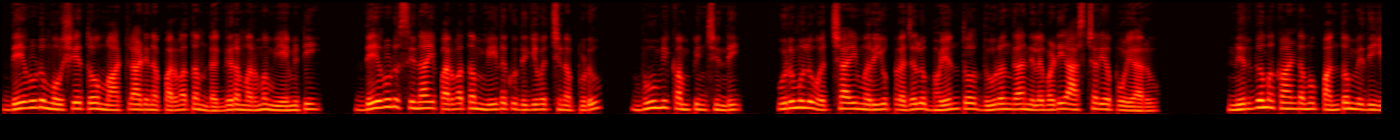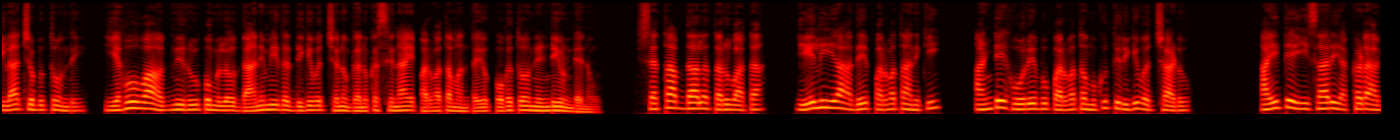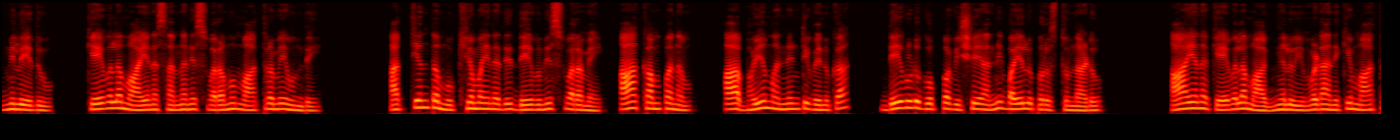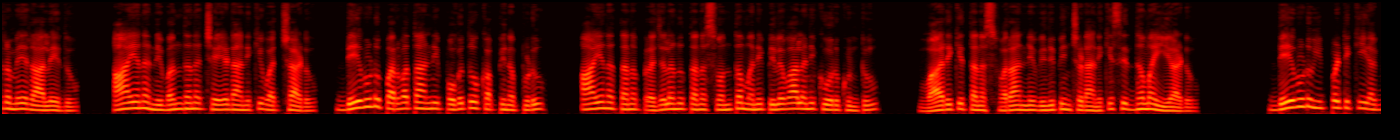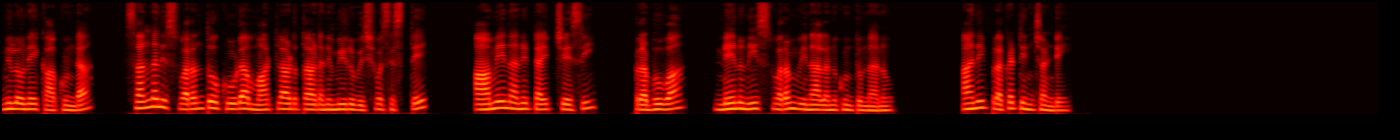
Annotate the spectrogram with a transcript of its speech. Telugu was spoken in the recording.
దేవుడు మోషేతో మాట్లాడిన పర్వతం దగ్గర మర్మం ఏమిటి? దేవుడు సినాయి పర్వతం మీదకు దిగివచ్చినప్పుడు భూమి కంపించింది ఉరుములు వచ్చాయి మరియు ప్రజలు భయంతో దూరంగా నిలబడి ఆశ్చర్యపోయారు. నిర్గమకాండము పంతొమ్మిది ఇలా చెబుతోంది యహోవా అగ్ని రూపములో దానిమీద దిగివచ్చెను గనుక సినాయి పర్వతమంతయు పొగతో నిండియుండెను శతాబ్దాల తరువాత ఏలీయా అదే పర్వతానికి అంటే హోరేబు పర్వతముకు తిరిగి వచ్చాడు. అయితే ఈసారి అక్కడ అగ్ని లేదు. కేవలం ఆయన సన్నని స్వరము మాత్రమే ఉంది. అత్యంత ముఖ్యమైనది దేవుని స్వరమే. ఆ కంపనం ఆ భయం అన్నింటి వెనుక దేవుడు గొప్ప విషయాన్ని బయలుపరుస్తున్నాడు. ఆయన కేవలం ఆజ్ఞలు ఇవ్వడానికి మాత్రమే రాలేదు. ఆయన నిబంధన చేయడానికి వచ్చాడు. దేవుడు పర్వతాన్ని పొగతో కప్పినప్పుడు ఆయన తన ప్రజలను తన స్వంతమని పిలవాలని కోరుకుంటూ వారికి తన స్వరాన్ని వినిపించడానికి సిద్ధమయ్యాడు. దేవుడు ఇప్పటికీ అగ్నిలోనే కాకుండా సన్నని స్వరంతో కూడా మాట్లాడుతాడని మీరు విశ్వసిస్తే ఆమెనని టైప్ చేసి ప్రభువా నేను నీ స్వరం వినాలనుకుంటున్నాను అని ప్రకటించండి.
